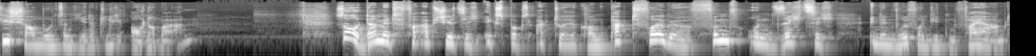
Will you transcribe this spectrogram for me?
Die schauen wir uns dann hier natürlich auch nochmal an. So, damit verabschiedet sich Xbox aktuell kompakt Folge 65 in den wohlverdienten Feierabend.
